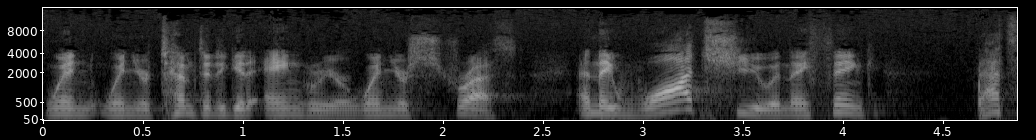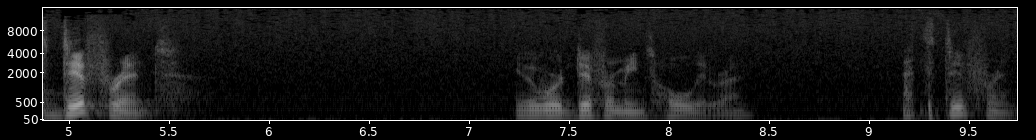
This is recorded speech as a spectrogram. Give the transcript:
when, when you're tempted to get angry or when you're stressed and they watch you and they think, that's different. The word different means holy, right? That's different.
